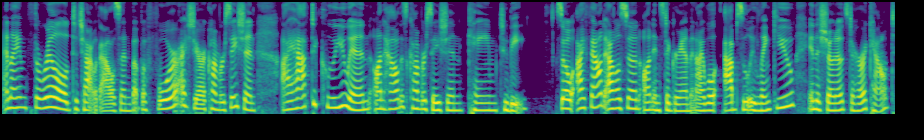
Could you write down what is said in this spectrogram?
And I am thrilled to chat with Allison. But before I share a conversation, I have to clue you in on how this conversation came to be. So I found Allison on Instagram and I will absolutely link you in the show notes to her account.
